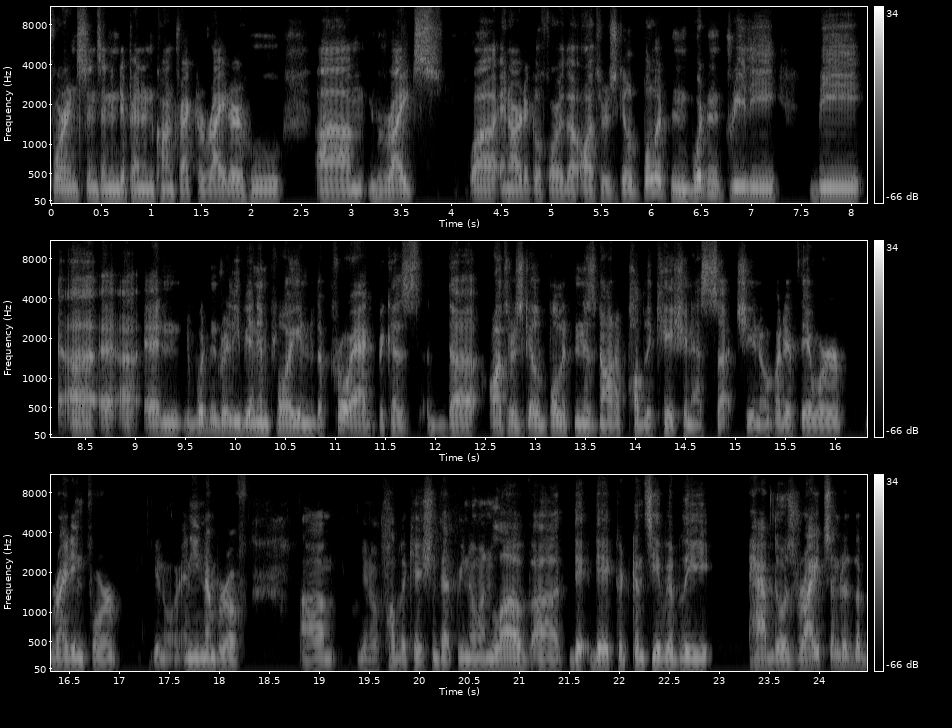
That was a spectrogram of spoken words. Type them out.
for instance an independent contractor writer who um, writes uh, an article for the Authors Guild Bulletin wouldn't really be uh, uh, uh, and wouldn't really be an employee under the PRO Act because the Authors Guild Bulletin is not a publication as such, you know. But if they were writing for you know any number of um, you know publications that we know and love, uh, they, they could conceivably have those rights under the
